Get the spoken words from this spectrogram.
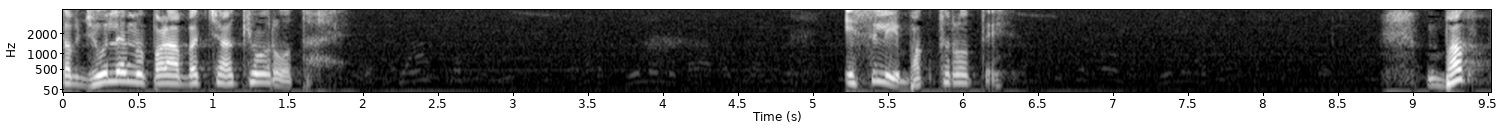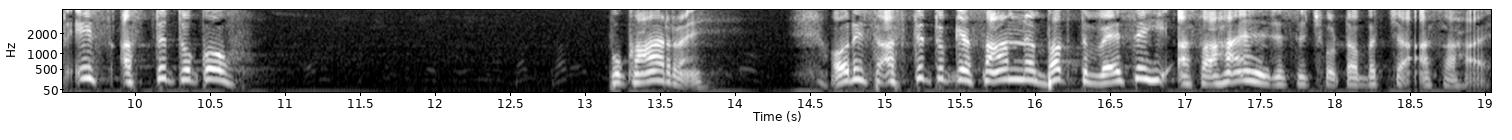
तब झूले में पड़ा बच्चा क्यों रोता है? इसलिए भक्त रोते भक्त इस अस्तित्व को पुकार रहे हैं। और इस अस्तित्व के सामने भक्त वैसे ही असहाय हैं जैसे छोटा बच्चा असहाय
